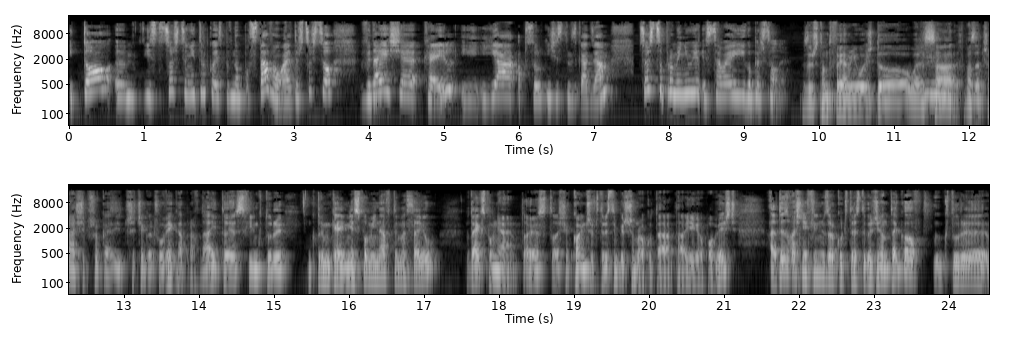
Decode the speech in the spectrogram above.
I to ym, jest coś, co nie tylko jest pewną postawą, ale też coś, co wydaje się Kale i, i ja absolutnie się z tym zgadzam, coś, co promieniuje z całej jego persony. Zresztą twoja miłość do Wellsa chyba zaczęła się przy okazji Trzeciego Człowieka, prawda? I to jest film, który, o którym Kale nie wspomina w tym eseju, bo tak jak wspomniałem, to jest, to się kończy w 41 roku ta, ta jej opowieść. Ale to jest właśnie film z roku 49, który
